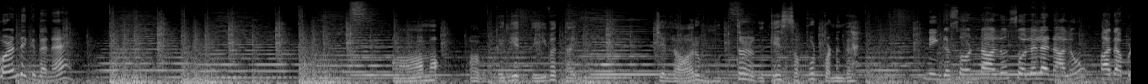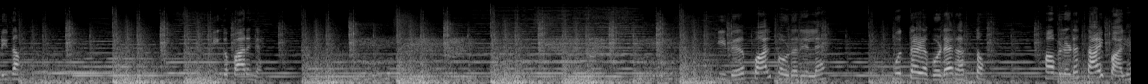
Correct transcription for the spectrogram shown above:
குழந்தைக்கு தானே ஆமா அவ பெரிய தெய்வத்தாய். எல்லாரும் முத்தழகுக்கே சப்போர்ட் பண்ணுங்க. நீங்க சொன்னாலும் சொல்லலைனாலும் அது அப்படிதான். இங்க பாருங்க. இது பால் பவுடர் இல்ல முத்தழகோட ரத்தம் அவளோட தாய்ப்பால்.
